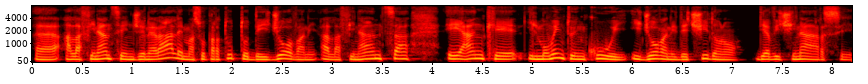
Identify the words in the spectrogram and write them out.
eh, alla finanza in generale ma soprattutto dei giovani alla finanza e anche il momento in cui i giovani decidono di avvicinarsi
